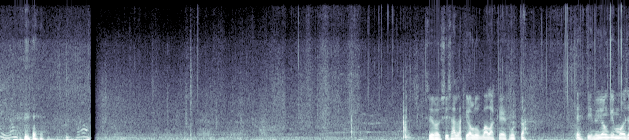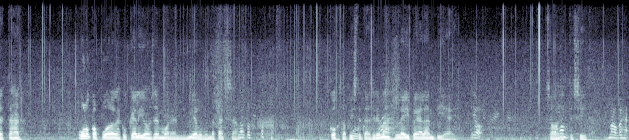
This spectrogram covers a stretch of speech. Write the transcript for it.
Niin on. Siellä olisi sisälläkin ollut valkeet, mutta tehtiin nyt jonkinmoiset tähän ulkopuolelle, kun keli on semmonen, niin mieluummin mä tässä No totta. kohta pistetään sinne vähän leipeä lämpiä ja Joo. saa Oho. sitten siitä. Mä oon vähän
